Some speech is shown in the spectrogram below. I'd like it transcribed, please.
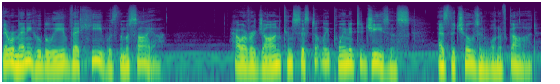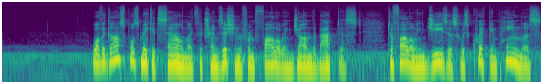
There were many who believed that he was the Messiah. However, John consistently pointed to Jesus as the chosen one of God. While the Gospels make it sound like the transition from following John the Baptist to following Jesus was quick and painless,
